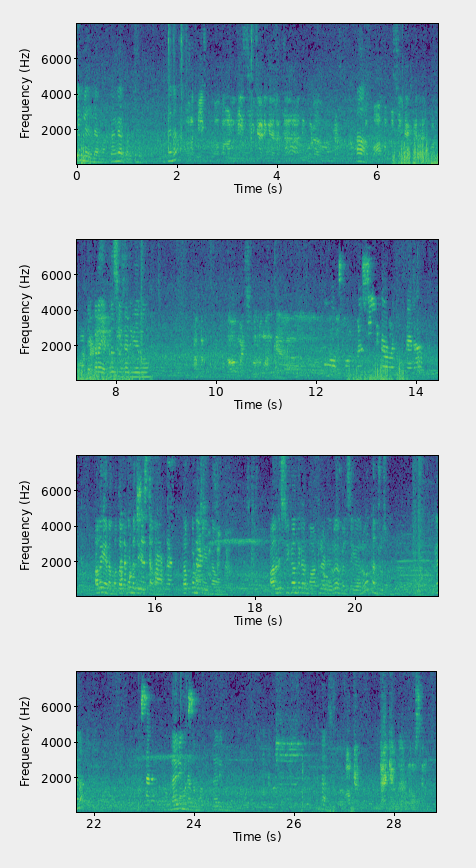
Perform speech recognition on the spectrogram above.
ఏం లేదులే అమ్మా కంగారు పడుతుంది ఓకేనా? ఎక్కడ ఎక్కడ సీట్ అడిగారు? అలాగేనమ్మా తప్పకుండా చేస్తాను తప్పకుండా చేద్దాం ఆల్రెడీ శ్రీకాంత్ గారు మాట్లాడారు ఎమ్మెల్సీ గారు తను చూసుకుంటారు. ఓకేనా? ధైర్యం ఉండండి అమ్మా ధైర్యం ఉండండి. ఉంటాను. não sendo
